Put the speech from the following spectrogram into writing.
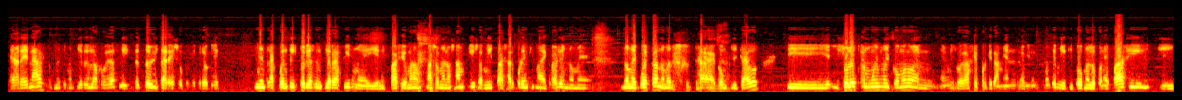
de arenas, donde se me pierden las ruedas, e intento evitar eso, porque creo que mientras cuento historias en tierra firme y en espacios más, más o menos amplios, a mí pasar por encima de cables no me, no me cuesta, no me resulta complicado. Y, y, suelo estar muy muy cómodo en, en, mis rodajes porque también evidentemente mi equipo me lo pone fácil y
